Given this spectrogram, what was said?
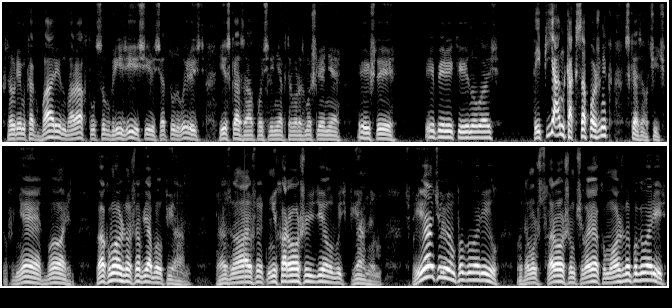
в то время как барин барахтался в грязи, сились оттуда вылезть, и сказал после некоторого размышления, «Ишь ты, и перекинулась». «Ты пьян, как сапожник», — сказал Чичиков. «Нет, барин, как можно, чтобы я был пьян? Я знаю, что это нехорошее дело быть пьяным. С приятелем поговорил, потому что с хорошим человеком можно поговорить,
